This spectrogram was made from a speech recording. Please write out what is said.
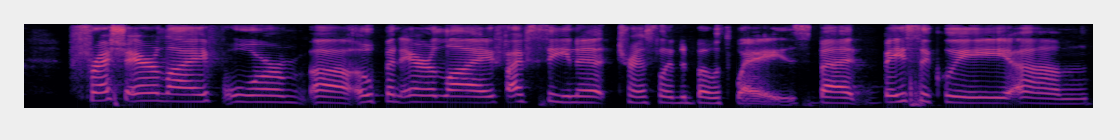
fresh air life or uh, open air life. I've seen it translated both ways, but basically, um,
